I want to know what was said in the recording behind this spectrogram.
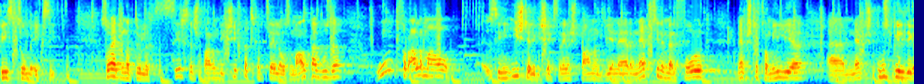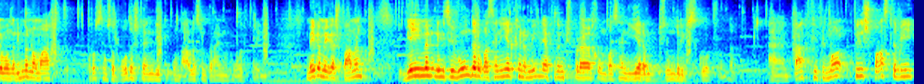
bis zum Exit. So hat er natürlich sehr, sehr spannende Geschichten zu erzählen aus dem Alltag heraus. Und vor allem auch seine Einstellung ist extrem spannend, wie er nebst seinem Erfolg, nebst der Familie, äh, nebst Ausbildungen, die er immer noch macht, trotzdem so bodenständig und alles unter einen Hut bringt. Mega, mega spannend. Wie immer, nimmt Sie Wunder, was habt ihr können mitnehmen von dem Gespräch und was habt ihr besonders gut gefunden. Ähm, danke viel, viel, mal, viel Spaß dabei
